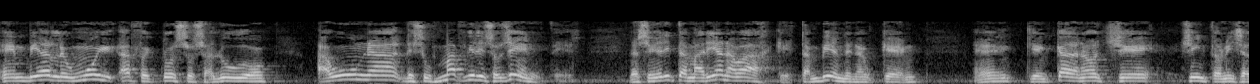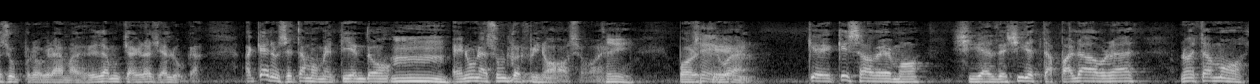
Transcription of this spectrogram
enviarle un muy afectuoso saludo a una de sus más fieles oyentes, la señorita Mariana Vázquez, también de Neuquén, eh, quien cada noche sintoniza su programa. Desde ya muchas gracias, Lucas. Acá nos estamos metiendo Mm. en un asunto espinoso. eh. Sí. Porque, Sí, bueno. ¿qué, qué sabemos si al decir estas palabras no estamos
